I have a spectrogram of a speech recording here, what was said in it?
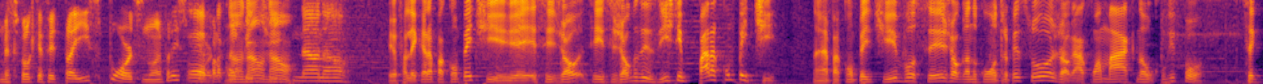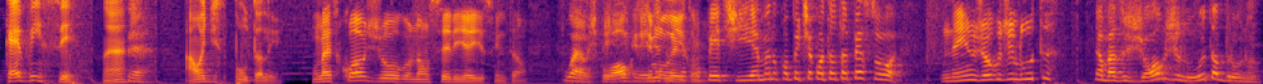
Mas você falou que é feito pra esportes, não é pra esporte. É, pra Não, não, competir. não. Não, não. Eu falei que era pra competir. Esses, jo esses jogos existem para competir. Né? Pra competir, você jogando com outra pessoa, jogar com a máquina ou com o que for. Você quer vencer, né? É. Há uma disputa ali. Mas qual jogo não seria isso, então? Ué, o Space Walk Invaders você Simulator. competia, mas não competia contra outra pessoa. Nem o jogo de luta. Não, mas os jogos de luta, Bruno,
